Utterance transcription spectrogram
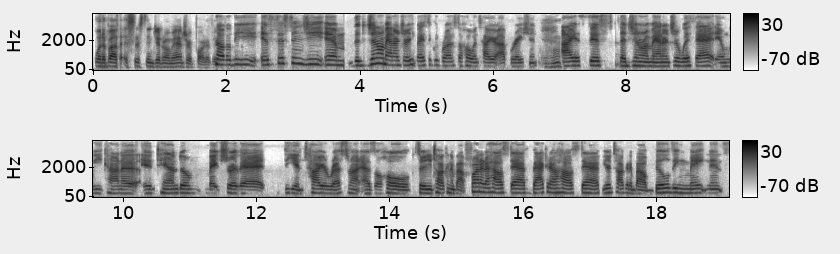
what about the assistant general manager part of it? So the assistant GM, the general manager, he basically runs the whole entire operation. Mm-hmm. I assist the general manager with that, and we kind of in tandem make sure that the entire restaurant as a whole. So you're talking about front of the house staff, back of the house staff. You're talking about building maintenance.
